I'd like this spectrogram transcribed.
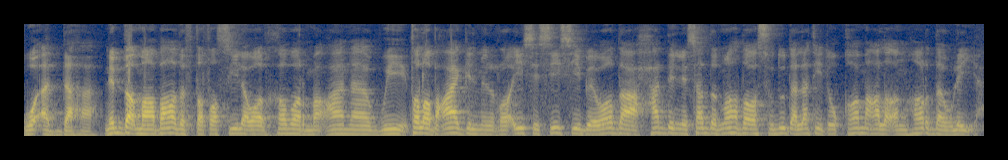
وقدها. نبدأ مع بعض في تفاصيل والخبر. معانا وطلب عاجل من الرئيس السيسي بوضع حد لسد النهضة والسدود التي تقام على أنهار دولية.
